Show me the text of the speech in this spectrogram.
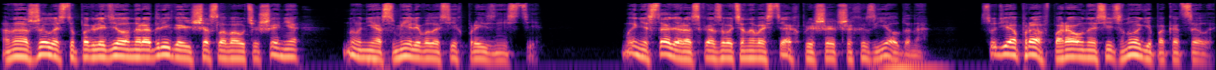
Она с жалостью поглядела на Родриго, ища слова утешения, но не осмеливалась их произнести. Мы не стали рассказывать о новостях, пришедших из Елдона. Судья прав, пора уносить ноги, пока целы.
